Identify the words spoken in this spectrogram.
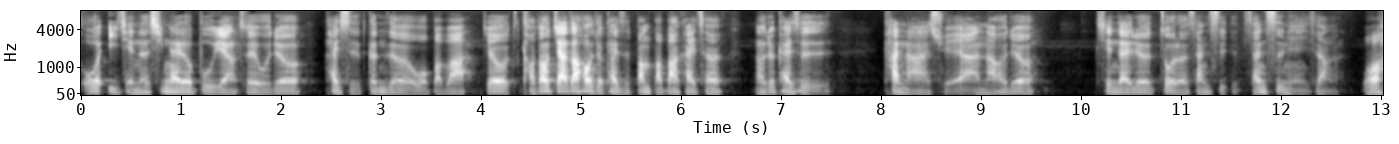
我以前的性爱都不一样，所以我就开始跟着我爸爸，就考到驾照后就开始帮爸爸开车，然后就开始看啊学啊，然后就现在就做了三四三四年以上了。哇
